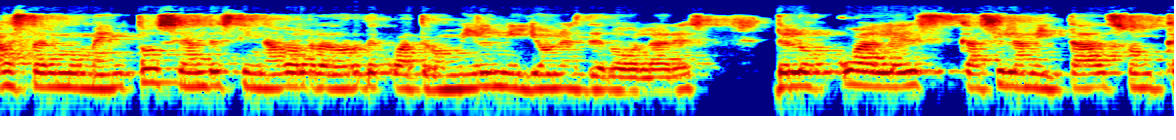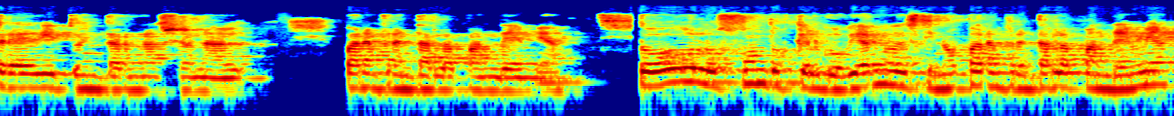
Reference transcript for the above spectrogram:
Hasta el momento se han destinado alrededor de 4 mil millones de dólares, de los cuales casi la mitad son crédito internacional para enfrentar la pandemia. Todos los fondos que el gobierno destinó para enfrentar la pandemia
